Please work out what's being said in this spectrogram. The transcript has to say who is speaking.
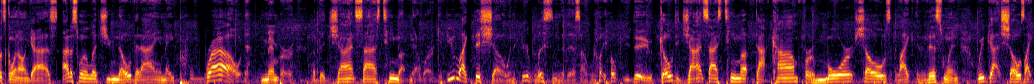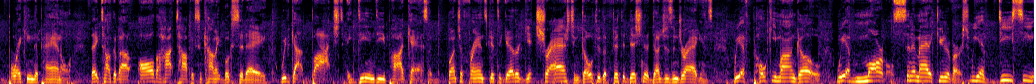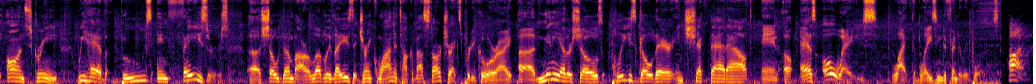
Speaker 1: What's going on, guys? I just want to let you know that I am a proud member of the Giant Size Team Up Network. If you like this show and if you're listening to this, I really hope you do. Go to giantsizeteamup.com for more shows like this one. We've got shows like Breaking the Panel. They talk about all the hot topics in comic books today. We've got Botched, a D&D podcast. A bunch of friends get together, get trashed, and go through the fifth edition of Dungeons & Dragons. We have Pokemon Go. We have Marvel Cinematic Universe. We have DC on screen. We have Booze and Phasers, a show done by our lovely ladies that drink wine and talk about Star Trek. It's pretty cool, right? Uh, many other shows. Please go there and check that out. And uh, as always, like the Blazing Defender Report.
Speaker 2: Hi,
